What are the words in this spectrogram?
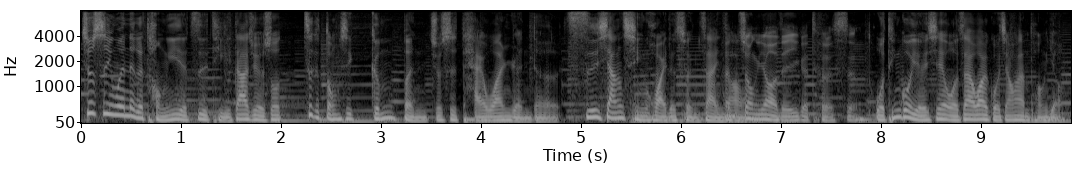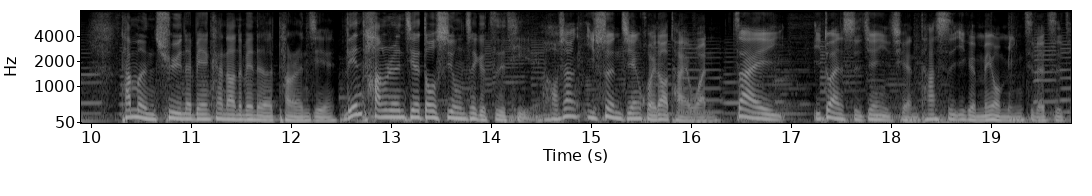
就是因为那个统一的字体，大家觉得说这个东西根本就是台湾人的思乡情怀的存在，你知道很吗？重要的一个特色。我听过有一些我在外国交换朋友，他们去那边看到那边的唐人街，连唐人街都是用这个字体。好像一瞬间回到台湾，在一段时间以前，它是一个没有名字的字体。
